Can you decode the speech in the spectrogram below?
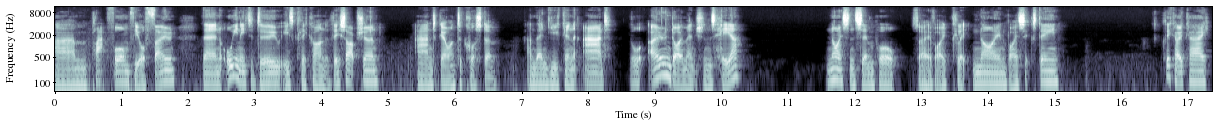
um, platform for your phone, then all you need to do is click on this option and go on to custom and then you can add your own dimensions here. Nice and simple. So if I click 9 by 16, click OK,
